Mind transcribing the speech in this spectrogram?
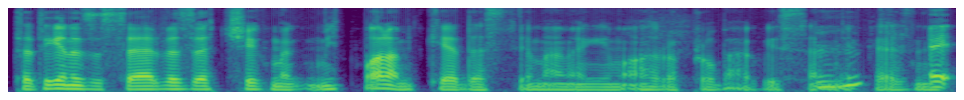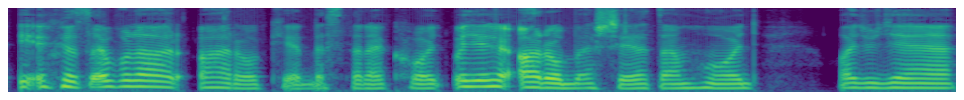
tehát igen, ez a szervezettség, meg mit, valamit kérdeztél már megint, arra próbálok visszaemlékezni. E, Igazából ar- arról kérdeztelek, hogy, vagy arról beszéltem, hogy, hogy ugye,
